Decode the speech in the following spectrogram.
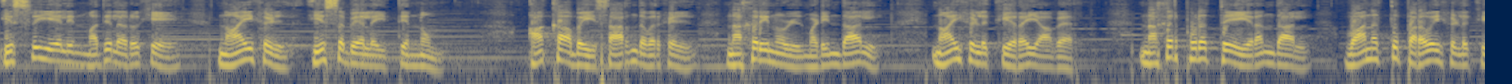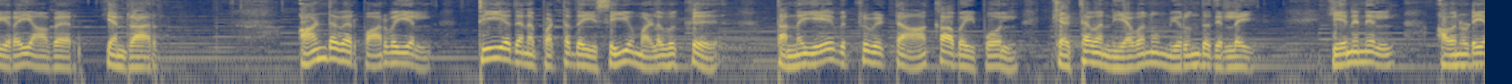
இஸ்ரேலின் மதில் அருகே நாய்கள் ஈசபேலை தின்னும். ஆக்காபை சார்ந்தவர்கள் நகரினுள் மடிந்தால் நாய்களுக்கு இரையாவர். நகர்ப்புறத்தே இறந்தால் வானத்து பறவைகளுக்கு இரையாவர் என்றார். ஆண்டவர் பார்வையில் தீயதெனப்பட்டதை செய்யும் அளவுக்கு தன்னையே விற்றுவிட்ட ஆக்காபை போல் கெட்டவன் எவனும் இருந்ததில்லை. ஏனெனில் அவனுடைய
